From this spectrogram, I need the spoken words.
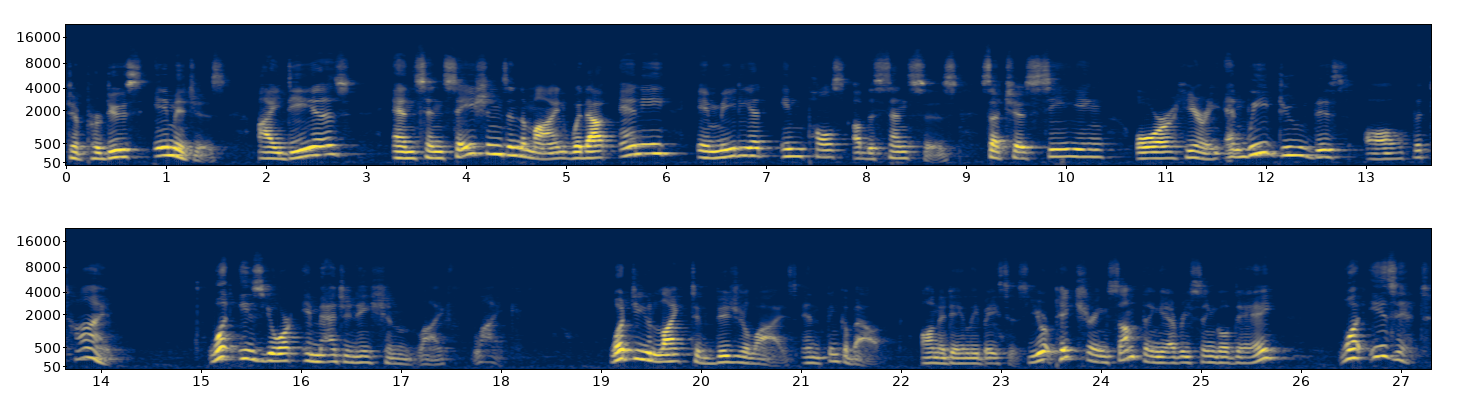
to produce images, ideas, and sensations in the mind without any immediate impulse of the senses, such as seeing or hearing. And we do this all the time. What is your imagination life like? What do you like to visualize and think about on a daily basis? You're picturing something every single day. What is it?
